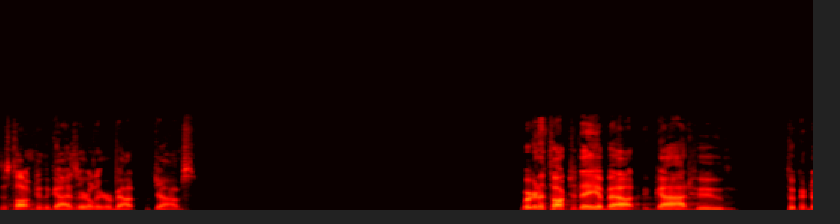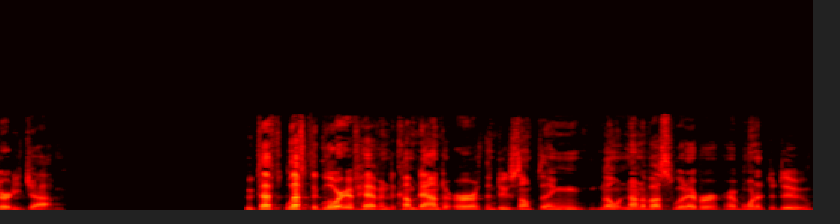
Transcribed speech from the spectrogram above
Just talking to the guys earlier about jobs. We're going to talk today about God who took a dirty job, who left the glory of heaven to come down to earth and do something no, none of us would ever have wanted to do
